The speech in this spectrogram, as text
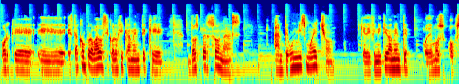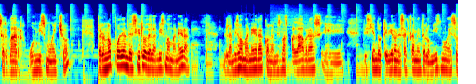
porque eh, está comprobado psicológicamente que dos personas ante un mismo hecho, que definitivamente podemos observar un mismo hecho, pero no pueden decirlo de la misma manera de la misma manera, con las mismas palabras, eh, diciendo que vieron exactamente lo mismo. Eso,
